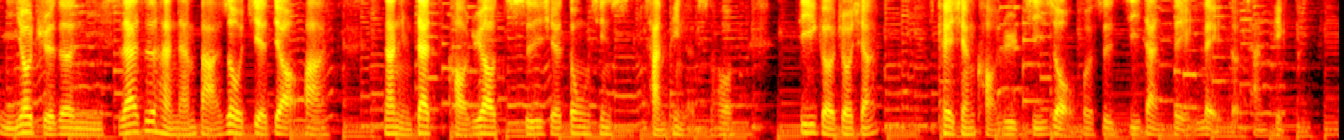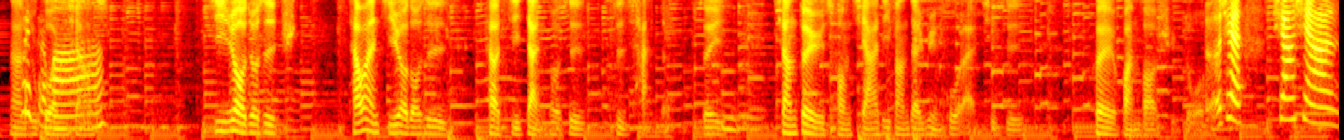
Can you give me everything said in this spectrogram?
你又觉得你实在是很难把肉戒掉的话，那你在考虑要吃一些动物性产品的时候，第一个就先可以先考虑鸡肉或者是鸡蛋这一类的产品。那如果你想要鸡肉，就是台湾鸡肉都是还有鸡蛋都是自产的，所以嗯相对于从其他地方再运过来，其实会环保许多。而且像现在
